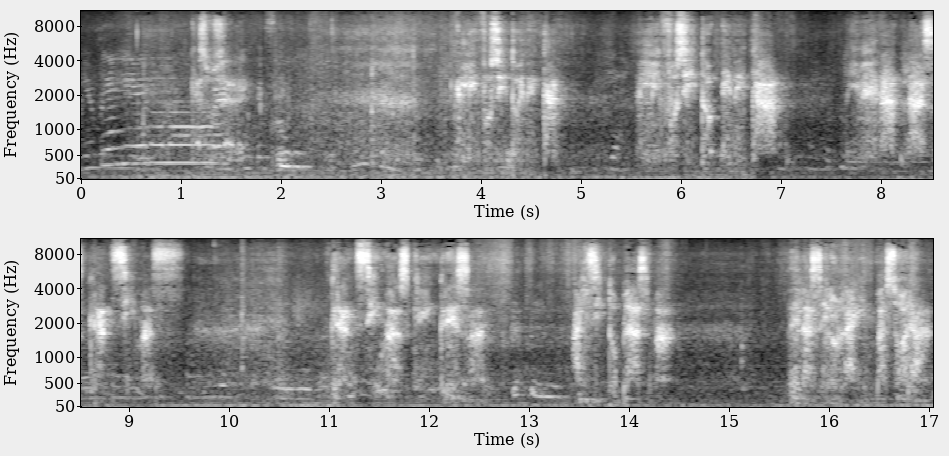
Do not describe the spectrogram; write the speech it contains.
¿Qué sucede? El linfocito NK. El linfocito NK libera las granzimas. Granzimas que ingresan al citoplasma de la célula invasora.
